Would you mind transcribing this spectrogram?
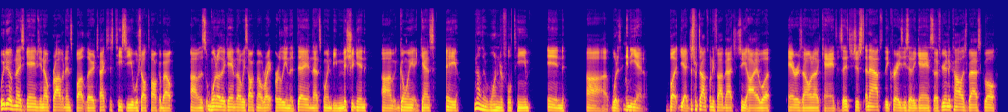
we do have nice games, you know, Providence, Butler, Texas, TCU, which I'll talk about. Um, there's one other game that I'll be talking about right early in the day, and that's going to be Michigan um, going against a another wonderful team in uh, what is it, Indiana. But yeah, just for top 25 matches, see Iowa, Arizona, Kansas. It's just an absolutely crazy set of games. So if you're into college basketball,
